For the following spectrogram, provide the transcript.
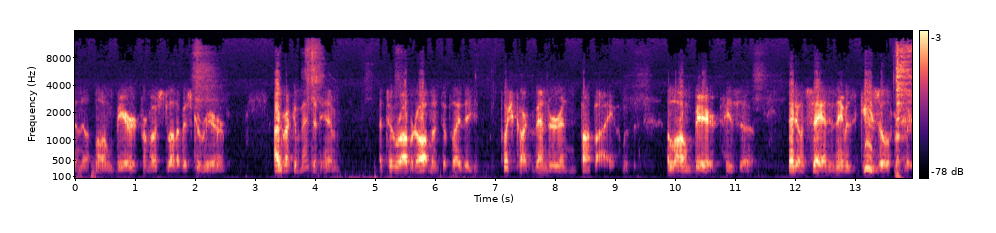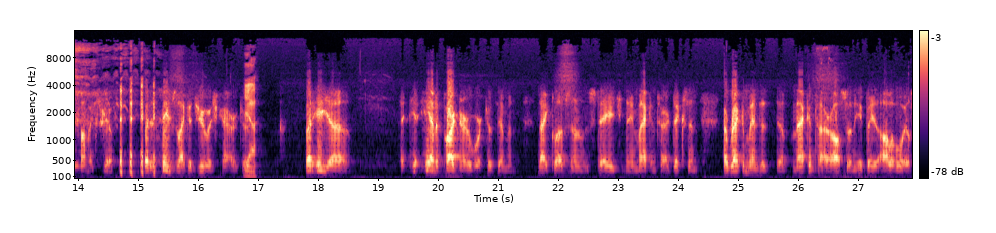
and a long beard for most of his career. I recommended him to Robert Altman to play the pushcart vendor in Popeye with a long beard. He's a they don't say it. His name is Geezil from the comic strip, but it seems like a Jewish character. Yeah. But he uh, he, he had a partner who worked with him in nightclubs and on the stage named MacIntyre Dixon. I recommended uh, MacIntyre also, and he played Olive Oyl's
